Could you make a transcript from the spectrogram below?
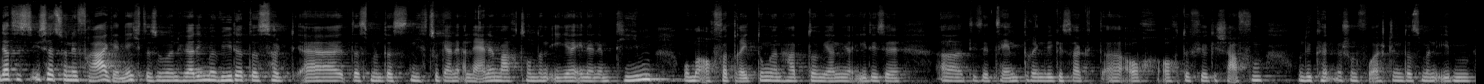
Ja, das ist halt so eine Frage, nicht? Also man hört immer wieder, dass, halt, äh, dass man das nicht so gerne alleine macht, sondern eher in einem Team, wo man auch Vertretungen hat. Da werden ja eh diese diese Zentren, wie gesagt, äh, auch, auch dafür geschaffen. Und ich könnte mir schon vorstellen, dass man eben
